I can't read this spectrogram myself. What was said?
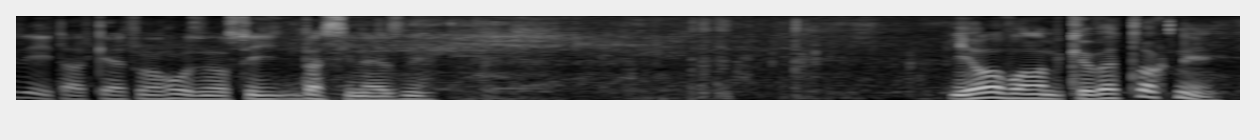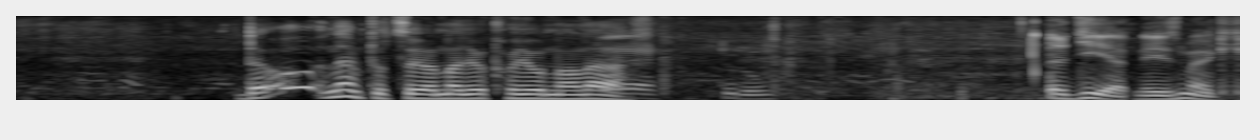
Kirétát kellett volna hozni, azt így beszínezni. Ja, valami követ rakni? De nem tudsz olyan nagyot, hogy onnan lát. Tudunk. Egy ilyet nézd meg.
